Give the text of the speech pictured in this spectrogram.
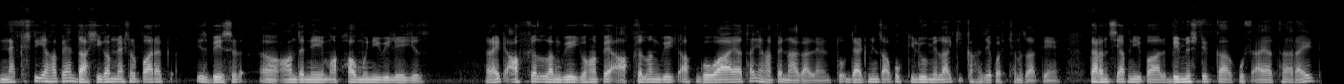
नेक्स्ट यहाँ पे है Dachigam national park is based on the name of how many villages right official language वहाँ पे ऑफिशियल लैंग्वेज ऑफ़ गोवा आया था, यहाँ पे नागालैंड तो दैट मीन्स आपको क्ल्यू मिला कि कहाँ से क्वेश्चन आते हैं। करेंसी ऑफ़ नेपाल बिमिस्टिक का कुछ आया था right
